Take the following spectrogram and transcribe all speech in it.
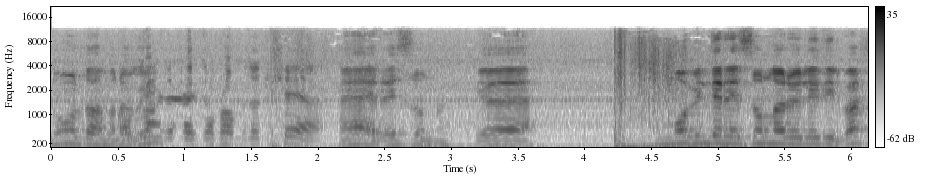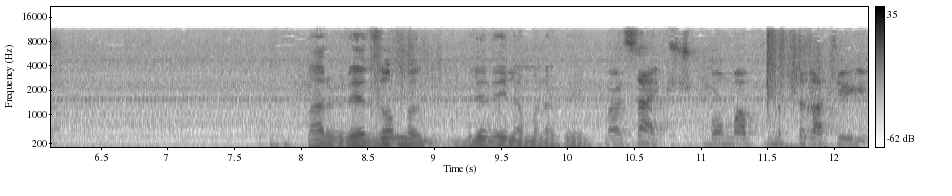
Ne oldu amına koyayım? Allah kafamıza düşe ya. He red zone'lar. Ya. Mobilde red zone'lar öyle değil bak. Harbi red zone mu bile değil amına koyayım. Baksana küçük bomba mıttık atıyor gibi.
